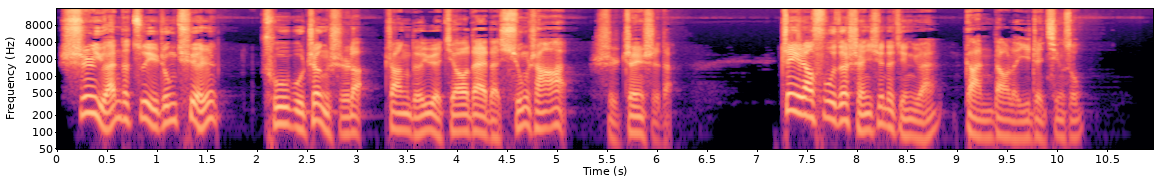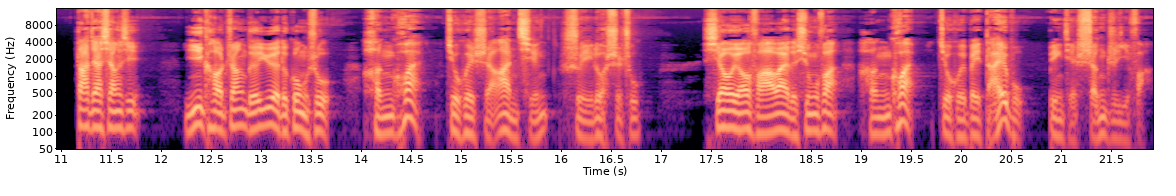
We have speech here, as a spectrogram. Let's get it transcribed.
尸源的最终确认，初步证实了张德月交代的凶杀案是真实的，这让负责审讯的警员感到了一阵轻松。大家相信，依靠张德月的供述，很快就会使案情水落石出，逍遥法外的凶犯很快就会被逮捕，并且绳之以法。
